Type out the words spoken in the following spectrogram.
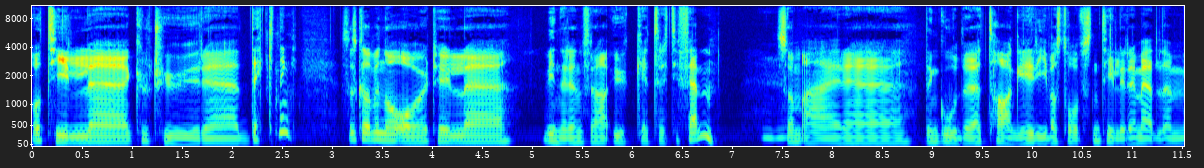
og til eh, kulturdekning, så skal vi nå over til vinneren fra uke 35. Som er eh, den gode Tage Rivas Tollefsen, tidligere medlem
